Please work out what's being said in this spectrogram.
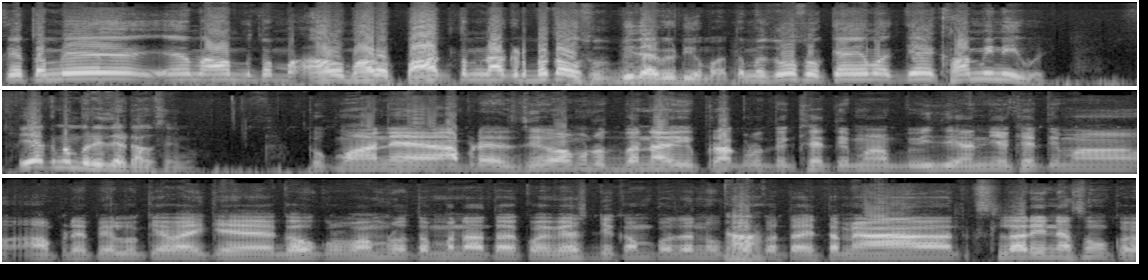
કે તમે એમ આમ મારો પાક તમને આગળ બતાવશું બીજા વિડીયોમાં. તમે જોશો ક્યાંય એમાં ક્યાંય ખામી નહીં હોય. એક નંબર રિઝલ્ટ આવશે એનું. ટૂંકમાં આને આપણે જીવામૃત બનાવી પ્રાકૃતિક ખેતીમાં બીજી અન્ય ખેતીમાં આપણે પેલું કહેવાય કે ગૌકૃપ અમૃતમ બનાવતા હોય કોઈ વેસ્ટ ડિકમ્પોઝરનો ઉપયોગ કરતા હોય. તમે આ સ્લરીને શું કહો?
